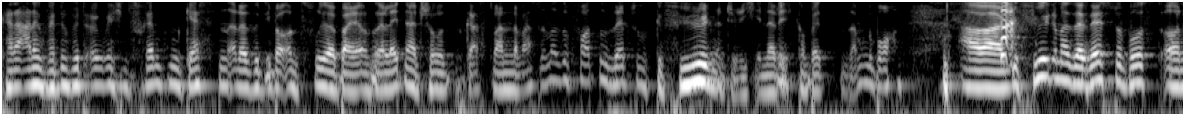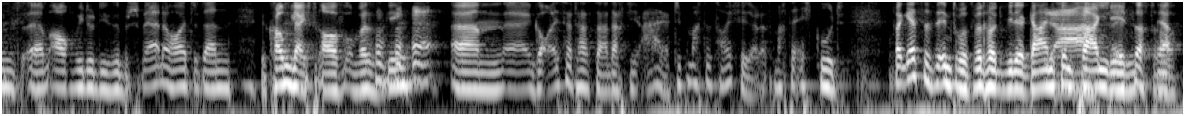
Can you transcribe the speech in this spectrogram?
keine Ahnung, wenn du mit irgendwelchen fremden Gästen oder so, die bei uns früher bei unserer Late-Night-Show zu Gast waren, da warst du immer sofort so selbstbewusst gefühlt, natürlich innerlich komplett zusammengebrochen, aber gefühlt immer sehr selbstbewusst und ähm, auch wie du diese Beschwerde heute dann, wir kommen gleich drauf, um was es ging, ähm, äh, geäußert hast, da dachte ich, ah, der Typ macht das häufiger, das macht er echt gut. Vergesst das Intro, es wird heute wieder gar nicht um Ja, Fragen scheiß gehen. doch drauf. Ja.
